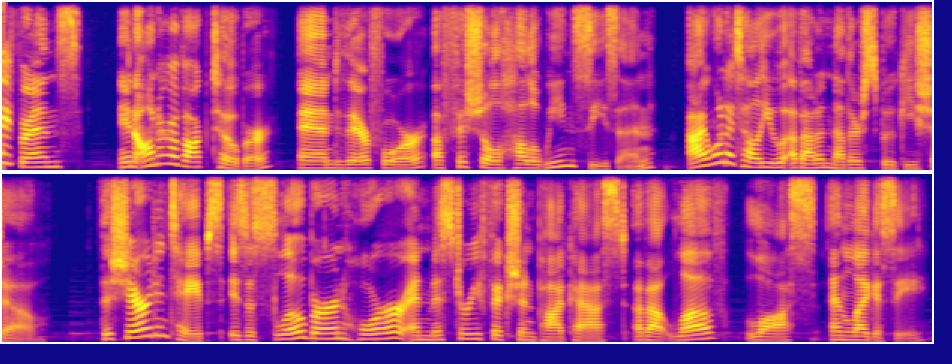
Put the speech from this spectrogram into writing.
Hey, friends. In honor of October, and therefore official Halloween season, I want to tell you about another spooky show. The Sheridan Tapes is a slow burn horror and mystery fiction podcast about love, loss, and legacy.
